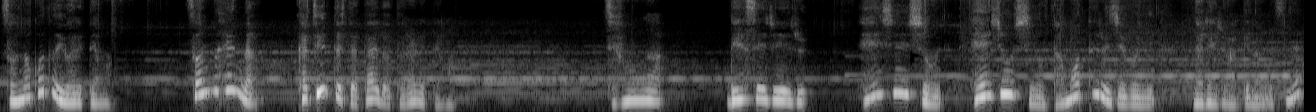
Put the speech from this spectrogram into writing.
そんなこと言われても、そんな変なカチンとした態度を取られても、自分が冷静でいる平常心、平常心を保てる自分になれるわけなんですね。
